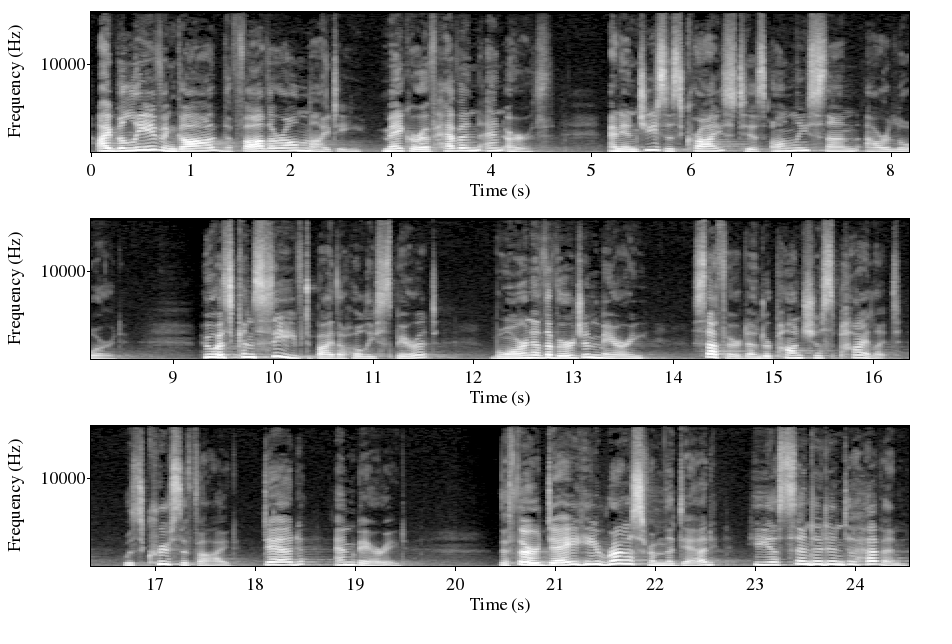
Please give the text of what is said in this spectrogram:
I believe in God, the Father Almighty, maker of heaven and earth, and in Jesus Christ, his only Son, our Lord, who was conceived by the Holy Spirit, born of the Virgin Mary, suffered under Pontius Pilate, was crucified, dead, and buried. The third day he rose from the dead, he ascended into heaven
